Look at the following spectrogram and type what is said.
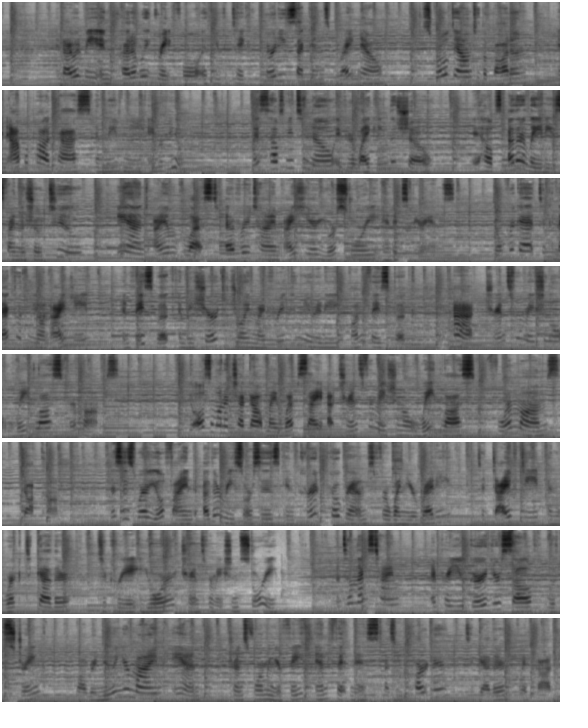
And I would be incredibly grateful if you could take 30 seconds right now to scroll down to the bottom in Apple Podcasts and leave me a review. This helps me to know if you're liking the show, it helps other ladies find the show too, and I am blessed every time I hear your story and experience. Don't forget to connect with me on IG and Facebook, and be sure to join my free community on Facebook at Transformational Weight Loss for Moms. You'll also want to check out my website at transformationalweightlossformoms.com. This is where you'll find other resources and current programs for when you're ready to dive deep and work together to create your transformation story. Until next time, I pray you gird yourself with strength while renewing your mind and transforming your faith and fitness as you partner together with God.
